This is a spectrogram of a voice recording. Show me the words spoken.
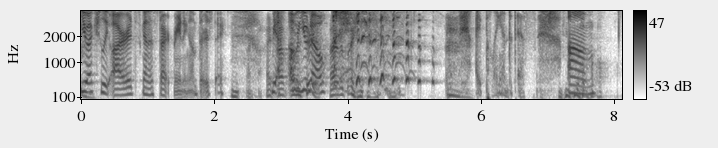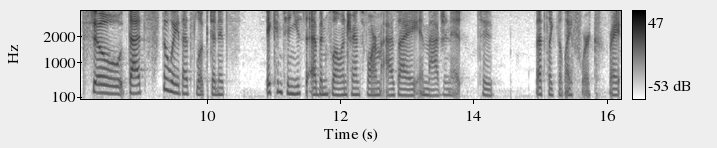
you actually are. It's going to start raining on Thursday. I, Yeah. I, I Oh, you serious. know. I was like, I planned this. Um, so that's the way that's looked, and it's it continues to ebb and flow and transform as I imagine it to. That's like the life work, right?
